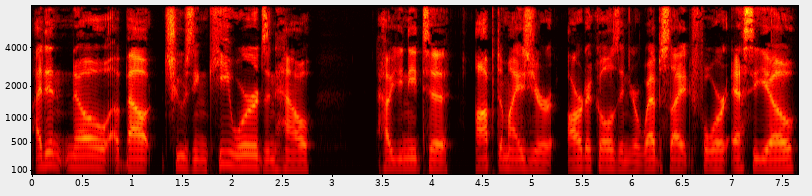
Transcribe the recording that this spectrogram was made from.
I didn't know about choosing keywords and how how you need to optimize your articles and your website for SEO.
